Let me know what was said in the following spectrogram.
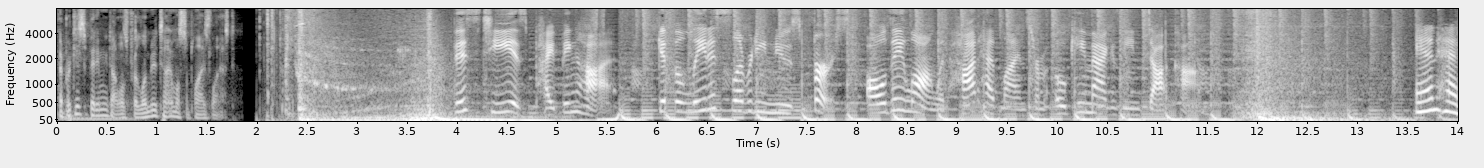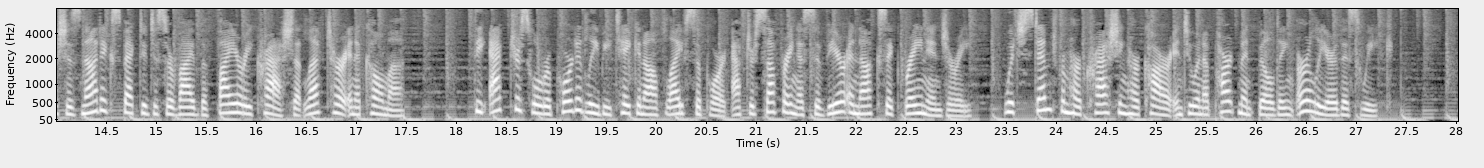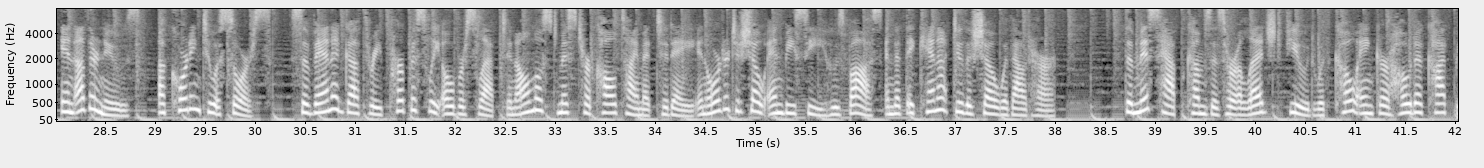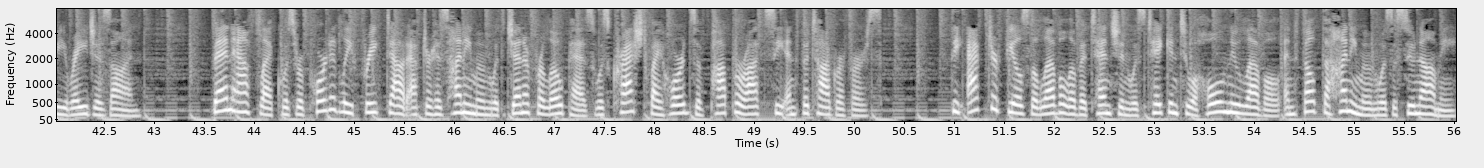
At participating in McDonald's for a limited time while supplies last. This tea is piping hot. Get the latest celebrity news first all day long with hot headlines from OKMagazine.com. Anne Heche is not expected to survive the fiery crash that left her in a coma. The actress will reportedly be taken off life support after suffering a severe anoxic brain injury, which stemmed from her crashing her car into an apartment building earlier this week. In other news, according to a source, Savannah Guthrie purposely overslept and almost missed her call time at Today in order to show NBC who's boss and that they cannot do the show without her. The mishap comes as her alleged feud with co-anchor Hoda Kotb rages on. Ben Affleck was reportedly freaked out after his honeymoon with Jennifer Lopez was crashed by hordes of paparazzi and photographers. The actor feels the level of attention was taken to a whole new level and felt the honeymoon was a tsunami.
